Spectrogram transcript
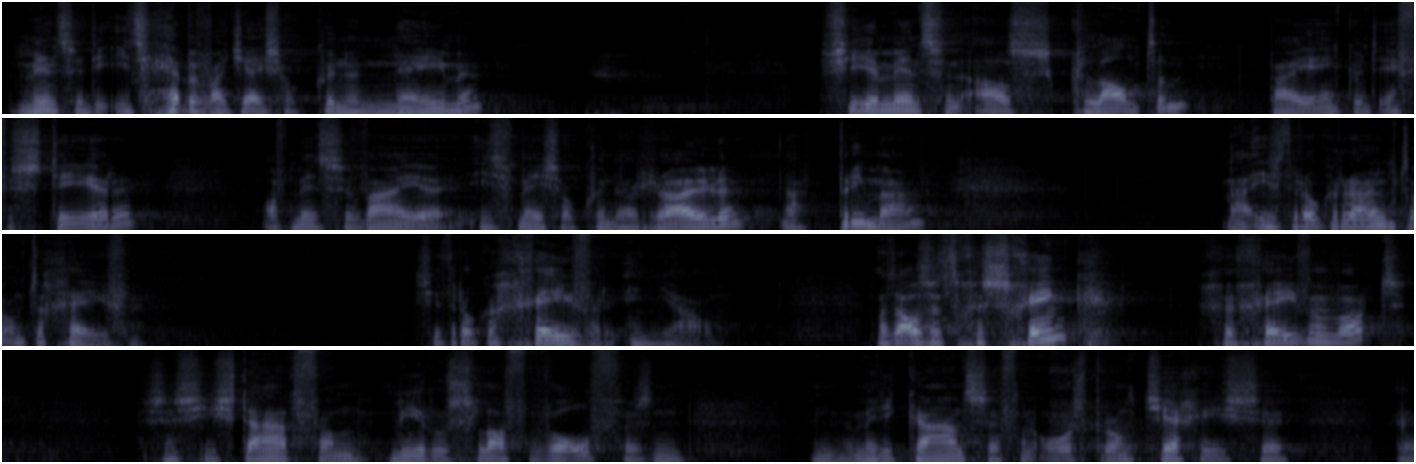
mensen die iets hebben wat jij zou kunnen nemen? Zie je mensen als klanten waar je in kunt investeren? Of mensen waar je iets mee zou kunnen ruilen? Nou, prima. Maar is er ook ruimte om te geven? Zit er ook een gever in jou? Want als het geschenk gegeven wordt, dat is een citaat van Miroslav Wolf, dat is een een Amerikaanse, van oorsprong Tsjechische uh,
